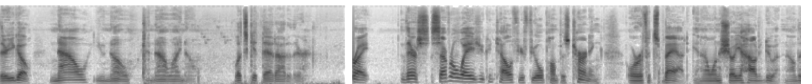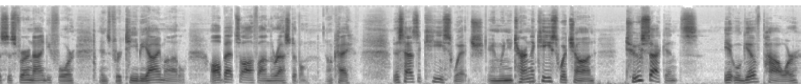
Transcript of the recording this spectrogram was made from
There you go. Now you know, and now I know. Let's get that out of there. All right, there's several ways you can tell if your fuel pump is turning or if it's bad and I want to show you how to do it. Now this is for a 94 and it's for TBI model. All bets off on the rest of them okay this has a key switch and when you turn the key switch on two seconds it will give power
